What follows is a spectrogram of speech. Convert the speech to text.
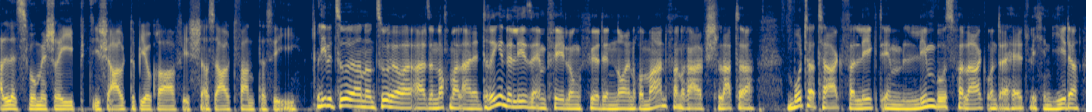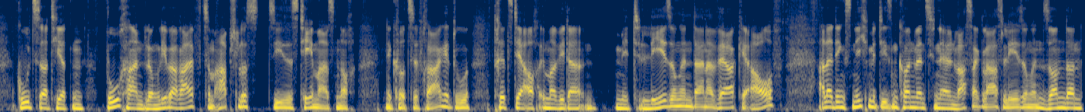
alles, was man schreibt, ist autobiografisch, also Autofantasie. Liebe Zuhörerinnen und Zuhörer, also nochmal eine dringende Leseempfehlung für den neuen Roman von Ralf Schlatter. Muttertag verlegt im Limbus Verlag und erhältlich in jeder gut sortierten Buchhandlung. Lieber Ralf, zum Abschluss dieses Themas noch eine kurze Frage. Du trittst ja auch immer wieder mit Lesungen deiner Werke auf, allerdings nicht mit diesen konventionellen Wasserglaslesungen, sondern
